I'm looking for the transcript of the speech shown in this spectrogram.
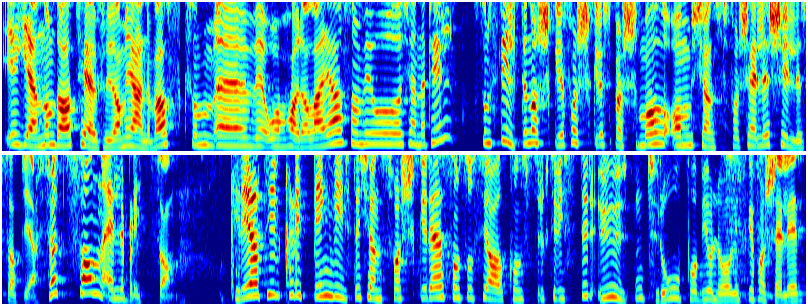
gjennom TV-programmet Hjernevask som, eh, og Harald-Eia, som vi jo kjenner til. Som stilte norske forskere spørsmål om kjønnsforskjeller skyldes at vi er født sånn eller blitt sånn. Kreativ klipping viste kjønnsforskere som sosialkonstruktivister uten tro på biologiske forskjeller.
